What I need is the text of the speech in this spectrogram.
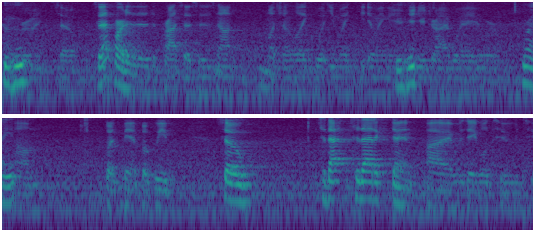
Mhm. brewing. So so that part of the, the process is not much unlike what you might be doing in your, in your driveway or Right. um, but yeah, but we, so to that to that extent, I was able to to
